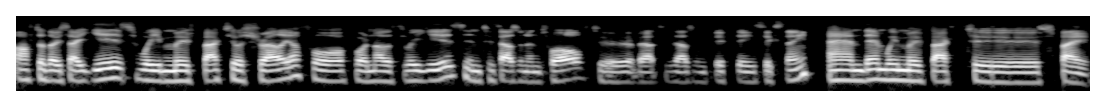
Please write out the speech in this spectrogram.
after those eight years, we moved back to Australia for, for another three years in 2012 to about 2015, 16. And then we moved back to Spain.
